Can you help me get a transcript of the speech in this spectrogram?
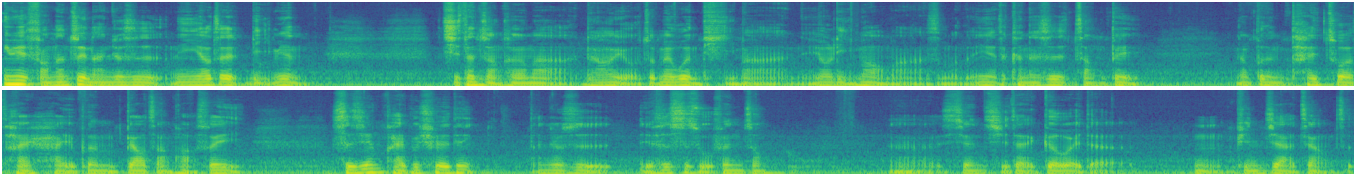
因为访谈最难就是你要在里面起承转合嘛，然后有准备问题嘛，你有礼貌嘛什么的，因为这可能是长辈，那不能太做的太嗨，也不能飙脏话，所以时间还不确定，但就是也是四十五分钟，呃，先期待各位的。嗯，评价这样子。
